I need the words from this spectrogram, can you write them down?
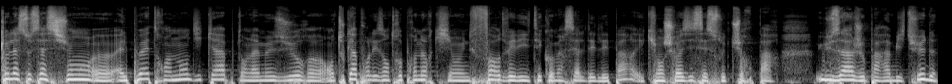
que l'association, elle peut être un handicap dans la mesure, en tout cas pour les entrepreneurs qui ont une forte velléité commerciale dès le départ et qui ont choisi ces structures par usage ou par habitude,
